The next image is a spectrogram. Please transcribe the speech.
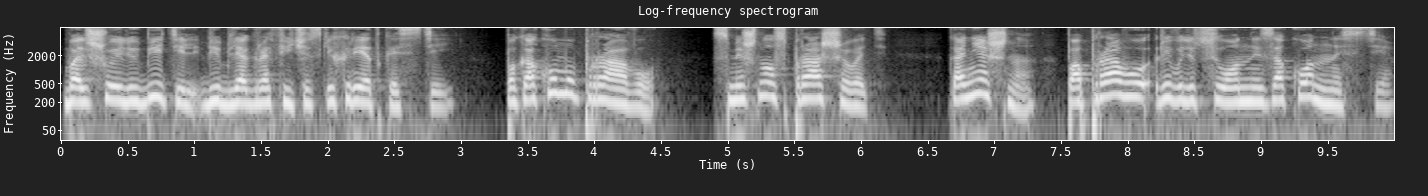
большой любитель библиографических редкостей. По какому праву? Смешно спрашивать. Конечно, по праву революционной законности.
